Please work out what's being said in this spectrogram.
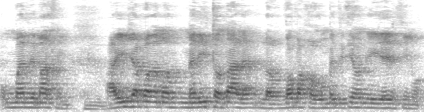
un mes de margen. Mm. Ahí ya podemos medir totales, los dos bajo competición y decimos,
